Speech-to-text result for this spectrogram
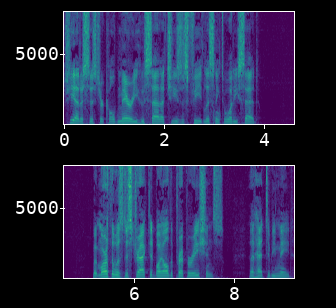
She had a sister called Mary who sat at Jesus' feet listening to what he said. But Martha was distracted by all the preparations that had to be made.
